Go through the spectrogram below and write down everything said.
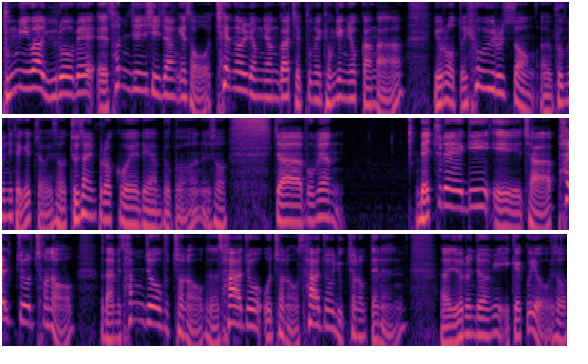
북미와 유럽의 에, 선진 시장에서 채널 역량과 제품의 경쟁력 강화 이런 어떤 효율성 어, 부분이 되겠죠. 그래서 두산 인프라코에 대한 부분 그래서 자 보면 매출액이 예, 자 8조 1천억, 그 다음에 3조 9천억, 그다음 4조 5천억, 4조 6천억 되는 어, 이런 점이 있겠고요. 그래서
